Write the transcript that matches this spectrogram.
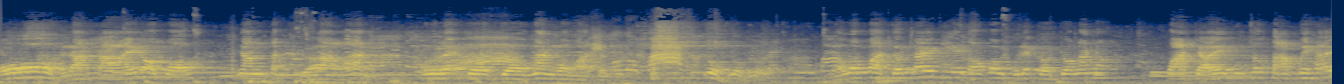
Oh lah kae apa? Nyang tegalan golek godhongan wong wadon loh loh lah wong wadon kae piye to? Kok golek godhongan kok wadahe pucuk tapih ae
